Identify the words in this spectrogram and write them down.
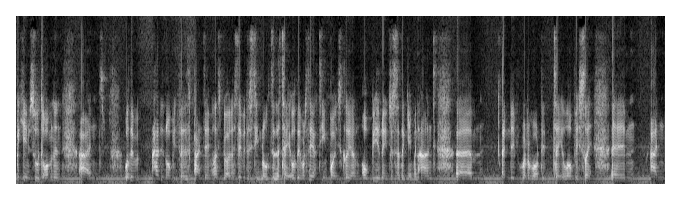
became so dominant. And well, they, had it not been for the pandemic, let's be honest, they would have steamrolled to the title. They were 13 points clear, albeit Rangers had a game in hand, um, and they were awarded the title, obviously. Um, and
